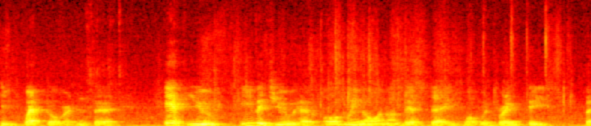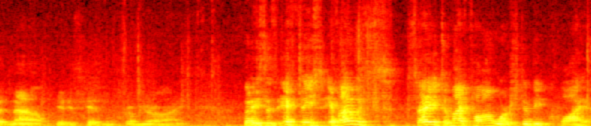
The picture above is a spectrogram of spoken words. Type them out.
he wept over it and said, If you even you have only known on this day what would bring peace, but now it is hidden from your eyes. But he says, if these, if I would say to my followers to be quiet,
